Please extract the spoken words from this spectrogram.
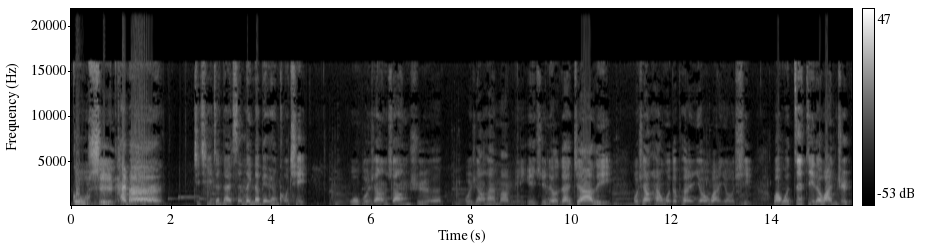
故事开门。琪琪站在森林的边缘哭泣。我不想上学，我想和妈咪一起留在家里。我想和我的朋友玩游戏，玩我自己的玩具。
